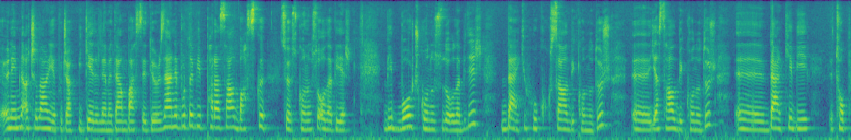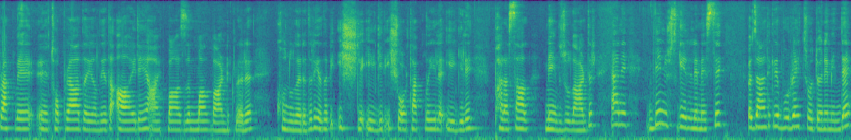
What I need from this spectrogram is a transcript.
önemli açılar yapacak bir gerilemeden bahsediyoruz. Yani burada bir parasal baskı söz konusu olabilir. Bir borç konusu da olabilir. Belki hukuksal bir konudur. E, yasal bir konudur. E, belki bir toprak ve e, toprağa dayalı ya da aileye ait bazı mal varlıkları konularıdır ya da bir işle ilgili iş ortaklığıyla ilgili parasal mevzulardır. Yani Venüs gerilemesi özellikle bu retro döneminde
